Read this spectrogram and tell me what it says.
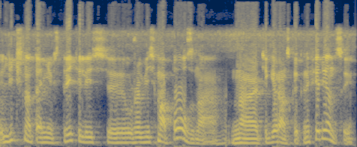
Лично-то они встретились э, уже весьма поздно на Тегеранской конференции.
